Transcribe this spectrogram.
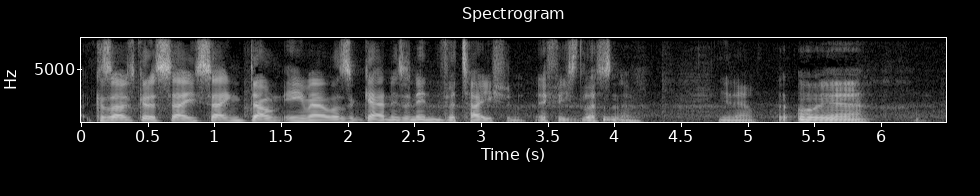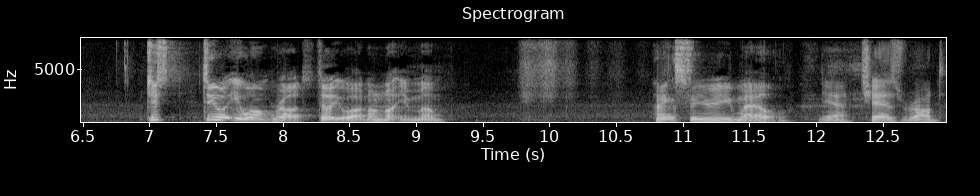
Because I was going to say, saying don't email us again is an invitation if he's listening. You know. Oh yeah. Just do what you want, Rod. Do what you want. I'm not your mum. Thanks for your email. Yeah. Cheers, Rod.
